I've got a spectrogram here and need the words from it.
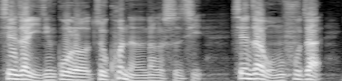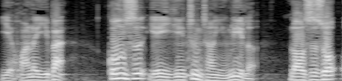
现在已经过了最困难的那个时期。现在我们负债也还了一半，公司也已经正常盈利了。老实说，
